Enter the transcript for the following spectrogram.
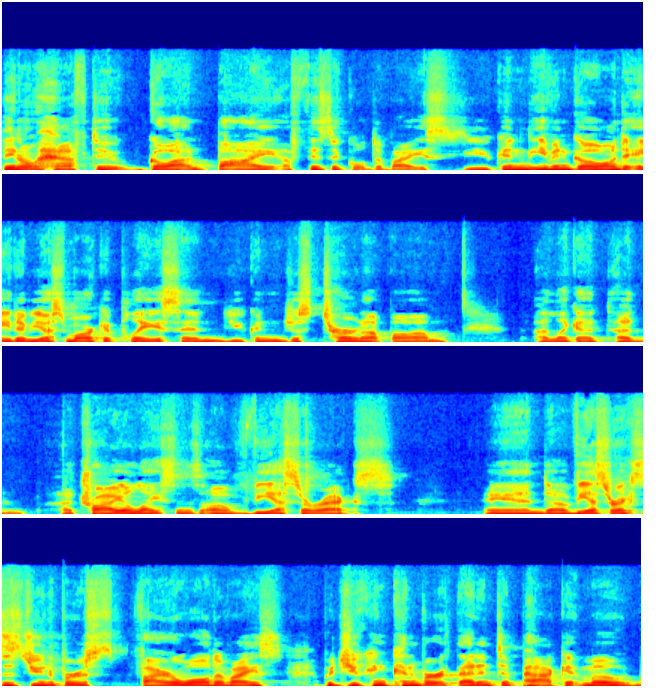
they don't have to go out and buy a physical device. You can even go onto aws marketplace and you can just turn up um, a, like a, a, a, trial license of vsrx and uh, vsrx is juniper's firewall device but you can convert that into packet mode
